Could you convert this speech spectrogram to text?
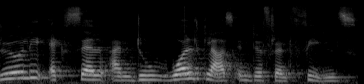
really excel and do world class in different fields.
